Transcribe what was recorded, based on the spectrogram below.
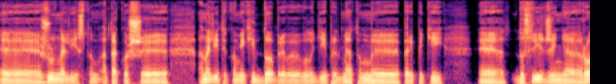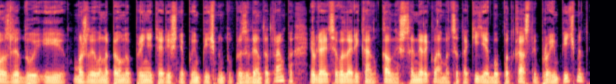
е, журналістом, а також е, аналітиком, який добре володіє предметом е, перипетій дослідження розгляду і, можливо, напевно, прийняття рішення по імпічменту президента Трампа являється Валерій Калниш. Це не реклама, це так і є. Бо подкасти про імпічмент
